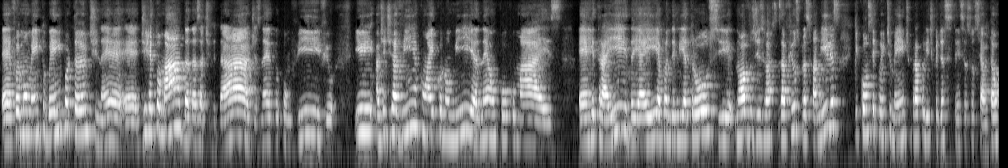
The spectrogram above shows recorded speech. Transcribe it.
É, foi um momento bem importante, né? É, de retomada das atividades, né? Do convívio. E a gente já vinha com a economia, né? Um pouco mais é, retraída, e aí a pandemia trouxe novos desafios para as famílias e, consequentemente, para a política de assistência social. Então,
